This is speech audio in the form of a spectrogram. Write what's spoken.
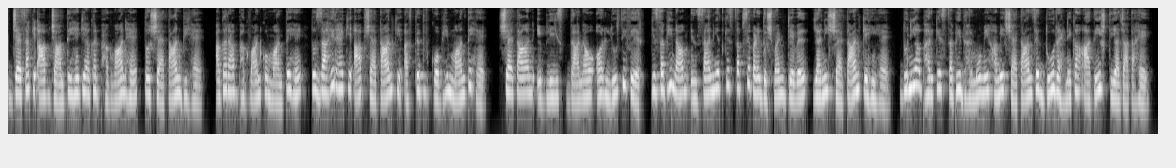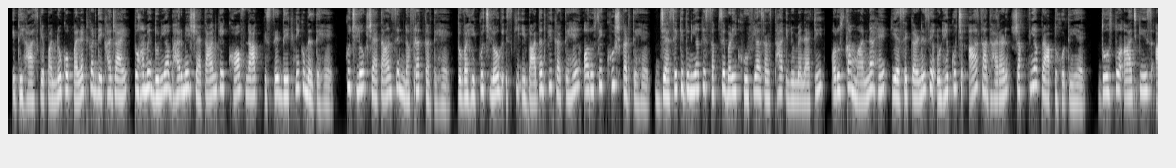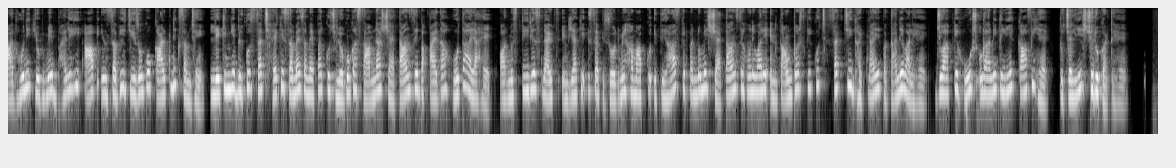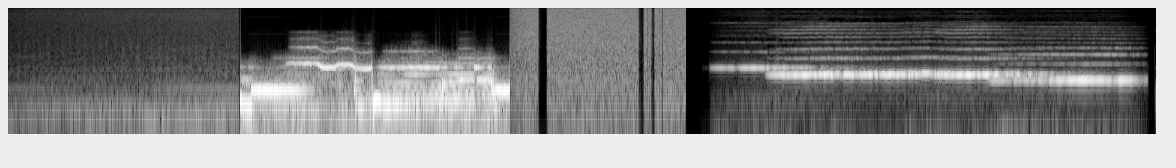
जैसा कि आप जानते हैं कि अगर भगवान है तो शैतान भी है। अगर आप भगवान को मानते हैं तो ज़ाहिर है कि आप शैतान के अस्तित्व को भी मानते हैं। शैतान, इबलीस दानव और लूसीफेर ये सभी नाम इंसानियत के सबसे बड़े दुश्मन, डेविल, यानी शैतान के ही हैं। दुनिया भर के सभी धर्मों में हमें शैतान से दूर रहने का आदेश दिया जाता है। इतिहास के पन्नों को पलट कर देखा जाए तो हमें दुनिया भर में शैतान के खौफनाक किस्से देखने को मिलते हैं। कुछ लोग शैतान से नफरत करते हैं तो वहीं कुछ लोग इसकी इबादत भी करते हैं और उसे खुश करते हैं। जैसे कि दुनिया के सबसे बड़ी खुफिया संस्था इल्यूमिनेटी और उसका मानना है कि ऐसे करने से उन्हें कुछ असाधारण शक्तियाँ प्राप्त होती हैं। दोस्तों आज के इस आधुनिक युग में भले ही आप इन सभी चीज़ों को काल्पनिक समझें, लेकिन ये बिल्कुल सच है कि समय समय पर कुछ लोगों का सामना शैतान से बाकायदा होता आया है। और मिस्टीरियस नाइट्स इंडिया के इस एपिसोड में हम आपको इतिहास के पन्नों में शैतान से होने वाले इनकाउंटर्स की कुछ सच्ची घटनाएँ बताने वाले हैं जो आपके होश उड़ाने के लिए काफ़ी है। तो चलिए शुरू करते हैं।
